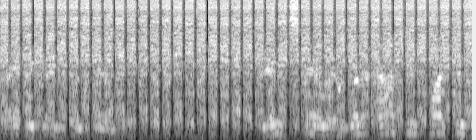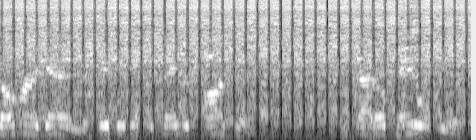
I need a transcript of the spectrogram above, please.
Thank you, Jamison family. Jamison family, I'm going to ask these questions over again to see if we get the same responses. Is that okay with you?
